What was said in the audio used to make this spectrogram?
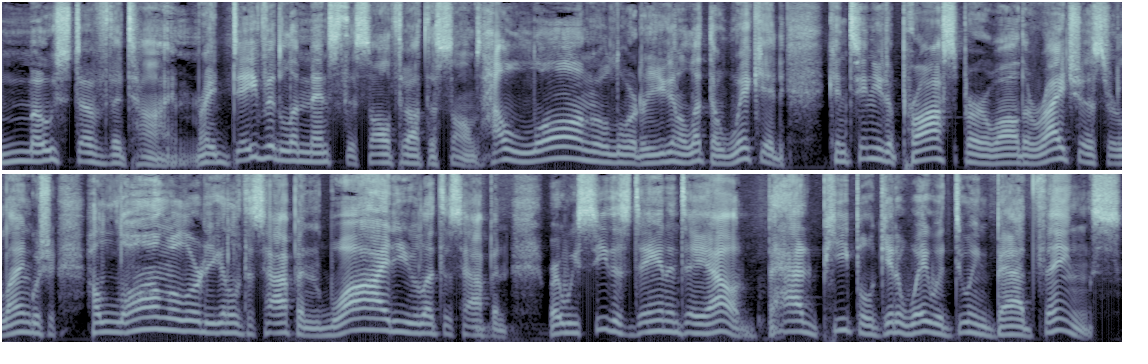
most of the time, right? David laments this all throughout the Psalms. How long, O Lord, are you going to let the wicked continue to prosper while the righteous are languishing? How long, O Lord, are you going to let this happen? Why do you let this happen? Right? We see this day in and day out. Bad people get away with doing bad things.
